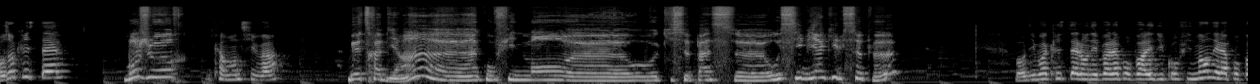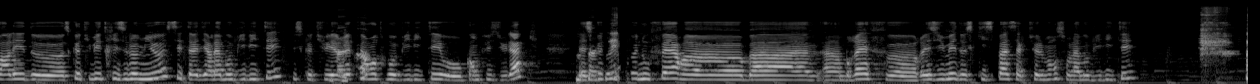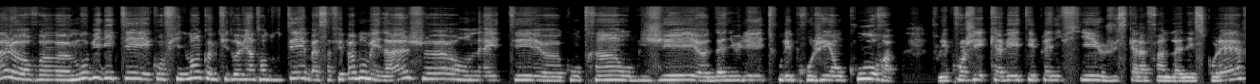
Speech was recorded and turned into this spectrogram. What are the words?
Bonjour Christelle. Bonjour. Comment tu vas? Mais Très bien, euh, un confinement euh, qui se passe euh, aussi bien qu'il se peut. Bon, dis-moi Christelle, on n'est pas là pour parler du confinement, on est là pour parler de ce que tu maîtrises le mieux, c'est-à-dire la mobilité, puisque tu es référente mobilité au campus du lac. Est-ce que tu peux nous faire bah, un bref résumé de ce qui se passe actuellement sur la mobilité? Alors, euh, mobilité et confinement, comme tu dois bien t'en douter, bah, ça fait pas bon ménage. On a été euh, contraint, obligé euh, d'annuler tous les projets en cours, tous les projets qui avaient été planifiés jusqu'à la fin de l'année scolaire,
